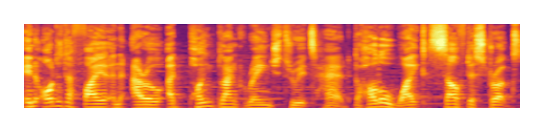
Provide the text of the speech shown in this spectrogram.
in order to fire an arrow at point blank range through its head. The hollow white self-destructs,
